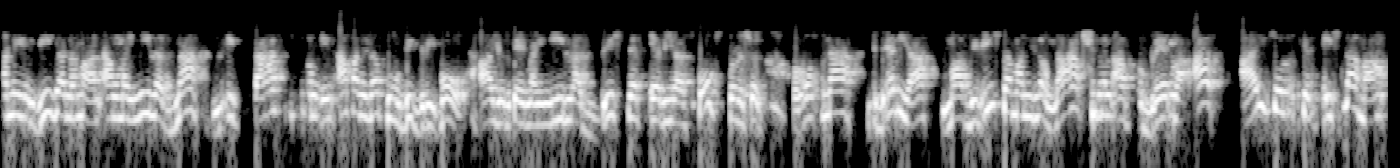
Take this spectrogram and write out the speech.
Panindigan naman ang Maynilad na ligtas inumin ang kanilang tubig gripo. Ayon kay Maynilad Business Area Spokesperson Rosna Liberia, mabilis naman nilang na-actionan ang problema at isolated case lamang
